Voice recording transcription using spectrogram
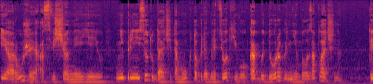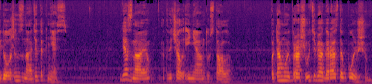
«И оружие, освященное ею, не принесет удачи тому, кто приобретет его, как бы дорого не было заплачено. Ты должен знать это, князь». «Я знаю», — отвечал Иниант устало. «Потому и прошу тебя гораздо большим.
